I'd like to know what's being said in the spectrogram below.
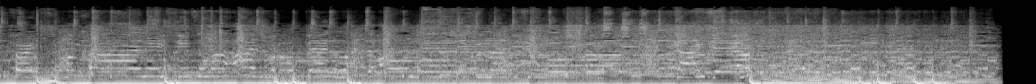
the first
